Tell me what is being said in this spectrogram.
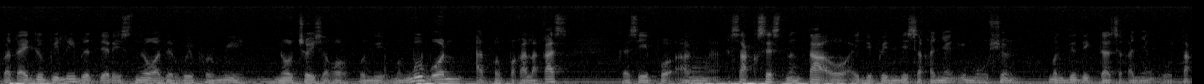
But I do believe that there is no other way for me. No choice ako, kundi mag-move on at magpakalakas. Kasi po ang success ng tao ay depende sa kanyang emotion. Magdidikta sa kanyang utak.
